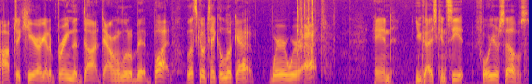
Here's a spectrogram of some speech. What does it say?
optic here. I got to bring the dot down a little bit, but let's go take a look at where we're at and you guys can see it for yourselves.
